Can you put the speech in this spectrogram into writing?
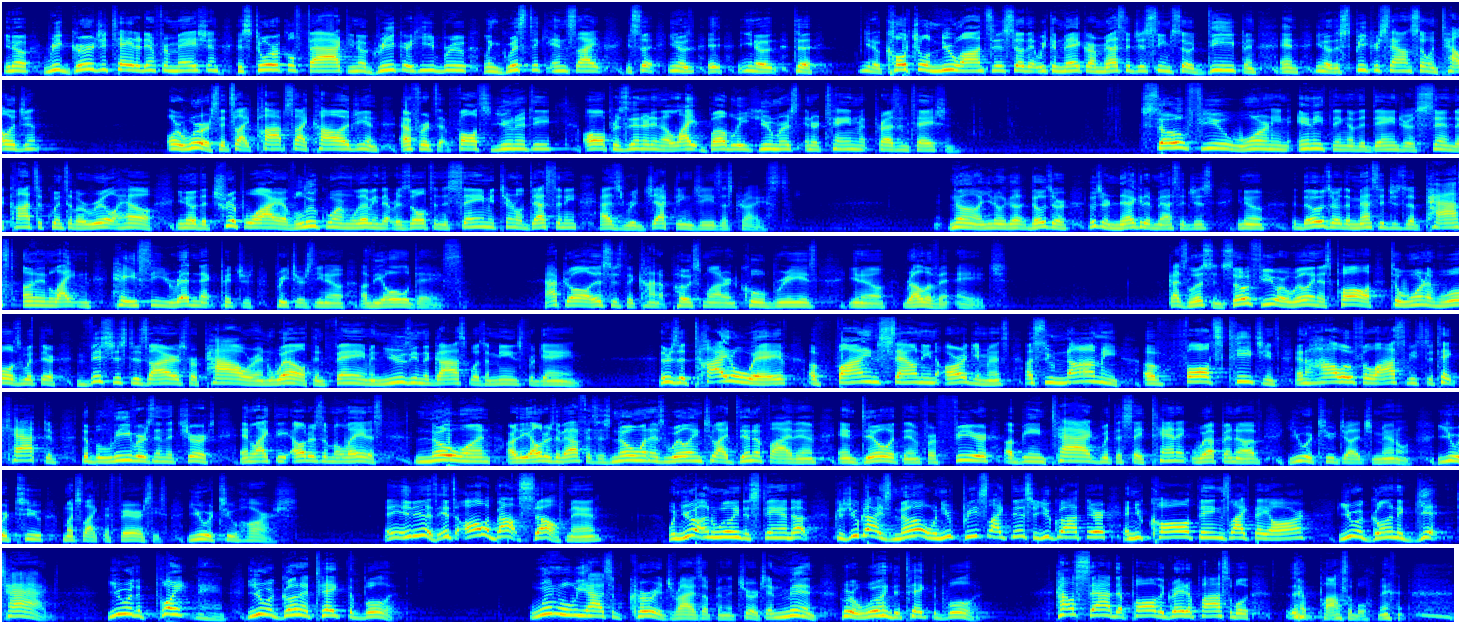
You know, regurgitated information, historical fact, you know, Greek or Hebrew, linguistic insight, you know, you know, to, you know, cultural nuances so that we can make our messages seem so deep and, and, you know, the speaker sounds so intelligent. Or worse, it's like pop psychology and efforts at false unity, all presented in a light, bubbly, humorous entertainment presentation. So few warning anything of the danger of sin, the consequence of a real hell, you know, the tripwire of lukewarm living that results in the same eternal destiny as rejecting Jesus Christ. No, you know, those are, those are negative messages. You know, those are the messages of past, unenlightened, hasty, redneck preachers, preachers, you know, of the old days. After all, this is the kind of postmodern, cool breeze, you know, relevant age. Guys, listen, so few are willing as Paul to warn of wolves with their vicious desires for power and wealth and fame and using the gospel as a means for gain. There's a tidal wave of fine sounding arguments, a tsunami of false teachings and hollow philosophies to take captive the believers in the church. And like the elders of Miletus, no one, or the elders of Ephesus, no one is willing to identify them and deal with them for fear of being tagged with the satanic weapon of, you were too judgmental. You were too much like the Pharisees. You were too harsh. It is. It's all about self, man. When you're unwilling to stand up, because you guys know when you preach like this or you go out there and you call things like they are, you are going to get tagged. You are the point man. You are going to take the bullet. When will we have some courage rise up in the church and men who are willing to take the bullet? How sad that Paul, the great apostle, possible, man.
